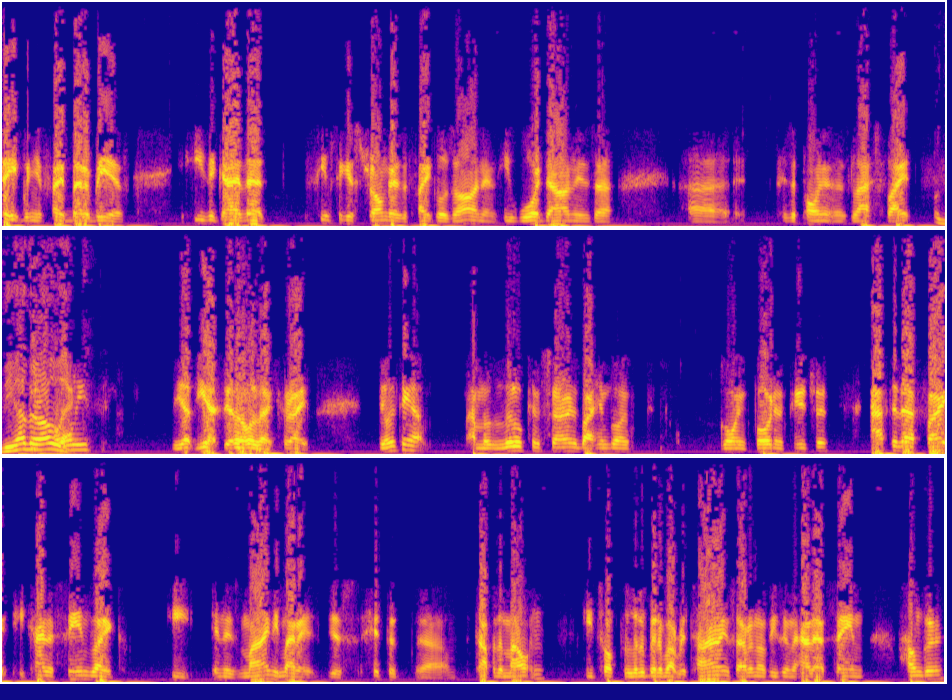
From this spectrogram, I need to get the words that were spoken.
shape when you fight Beterbiev. He's a guy that seems to get stronger as the fight goes on, and he wore down his uh, uh, his opponent in his last fight. The other The Oleg. only- the, yes, the other Oleg, right. The only thing I'm, I'm a little concerned about him going going forward in the future. After that fight, he kind of seemed like he, in his mind, he might have just hit the um, top of the mountain. He talked a little bit about retiring, so I don't know if he's going to have that same hunger,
